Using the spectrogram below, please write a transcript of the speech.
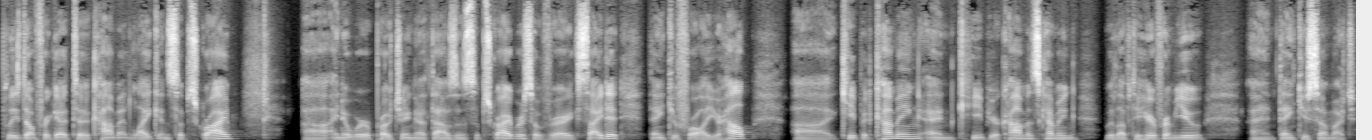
please don't forget to comment, like, and subscribe. Uh, I know we're approaching a thousand subscribers, so very excited. Thank you for all your help. Uh, keep it coming and keep your comments coming. We'd love to hear from you. And thank you so much.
